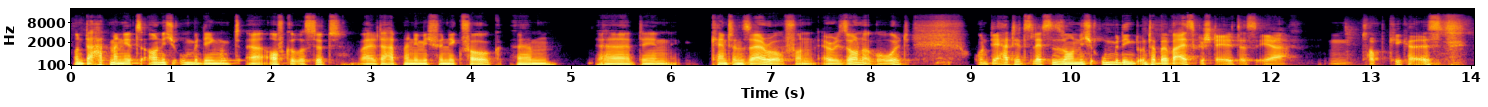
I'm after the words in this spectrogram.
Und da hat man jetzt auch nicht unbedingt äh, aufgerüstet, weil da hat man nämlich für Nick Folk ähm, äh, den Canton Zero von Arizona geholt. Und der hat jetzt letzte Saison nicht unbedingt unter Beweis gestellt, dass er ein Top-Kicker ist.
